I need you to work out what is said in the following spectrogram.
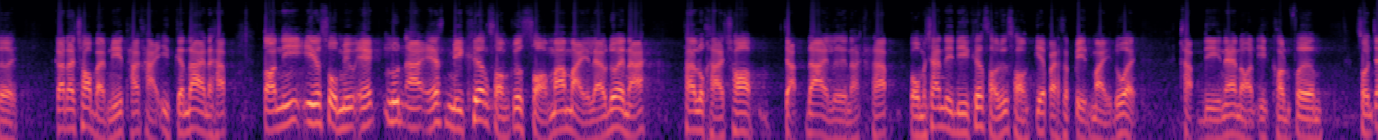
เลย ก็ถ้าชอบแบบนี้ทักหาอิดกันได้นะครับ ตอนนี้ i s u m i x รุ่น RS มีเครื่อง 2.2 มาใหม่แล้วด้วยนะ ถ้าลูกค้าชอบจัดได้เลยนะครับ โปรโมชั่นดีๆ เครื่อง 2.2 เกียร์ 8 สปีดใหม่ด้วย ขับดีแน่นอนอิดคอนเฟิร์มสนใจ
